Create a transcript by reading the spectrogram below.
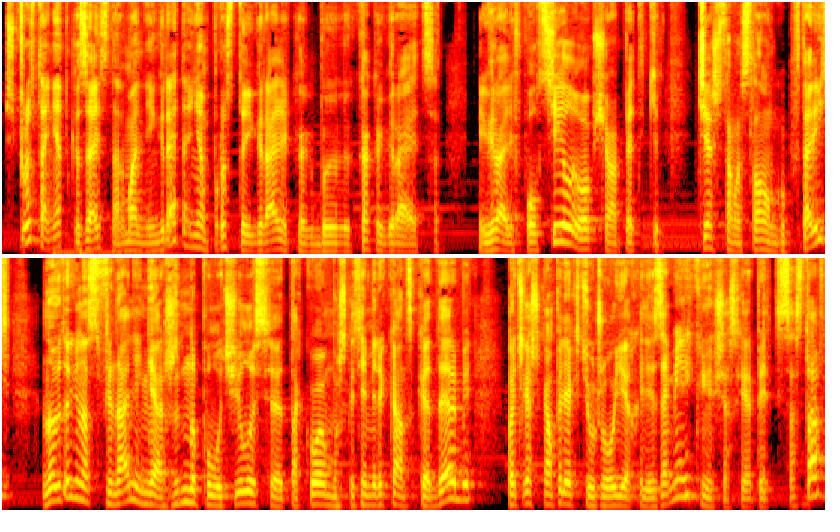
То есть просто они отказались нормально играть на нем, просто играли как бы как играется. Играли в полсилы, в общем, опять-таки, те же самые слова могу повторить. Но в итоге у нас в финале неожиданно получилось э, такое, можно сказать, американское дерби. Хоть, конечно, в комплекте уже уехали из Америки, у них сейчас опять состав,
